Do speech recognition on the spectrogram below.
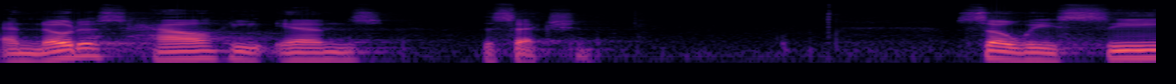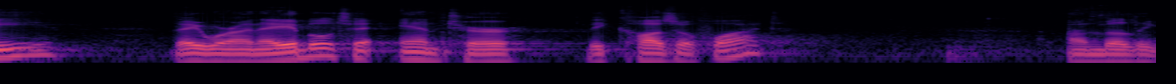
And notice how he ends the section. So we see they were unable to enter because of what? Unbelief.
